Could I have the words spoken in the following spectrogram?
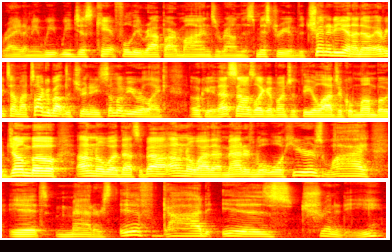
right? I mean, we, we just can't fully wrap our minds around this mystery of the Trinity. And I know every time I talk about the Trinity, some of you are like, okay, that sounds like a bunch of theological mumbo jumbo. I don't know what that's about. I don't know why that matters. Well, well here's why it matters. If God is Trinity,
